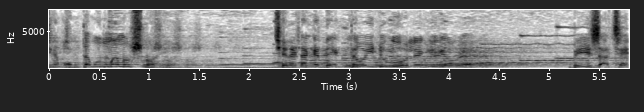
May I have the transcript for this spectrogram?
যেমন তেমন মানুষ নয়। ছেলেটাকে দেখতে ওইটুকু হলে কি হবে? বিষ আছে।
